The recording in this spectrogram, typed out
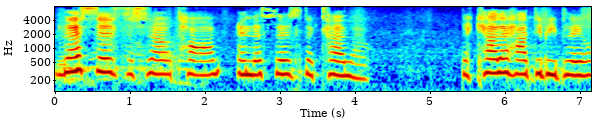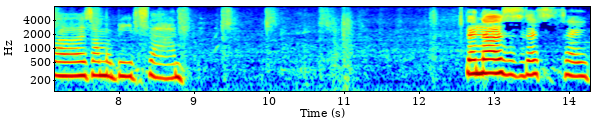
This is the show top, and this is the color. The color had to be blue, or else I'm gonna be sad. The nose is the same.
